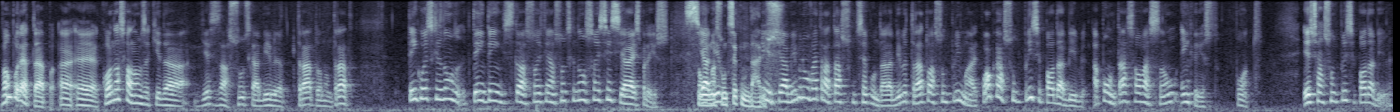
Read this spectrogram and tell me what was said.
Vamos por etapa. É, é, quando nós falamos aqui da, desses assuntos que a Bíblia trata ou não trata, tem coisas que não. Tem, tem situações, tem assuntos que não são essenciais para isso. São Bíblia, assuntos secundários. Isso, e a Bíblia não vai tratar assunto secundário, a Bíblia trata o assunto primário. Qual que é o assunto principal da Bíblia? Apontar a salvação em Cristo. Ponto. Esse é o assunto principal da Bíblia.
